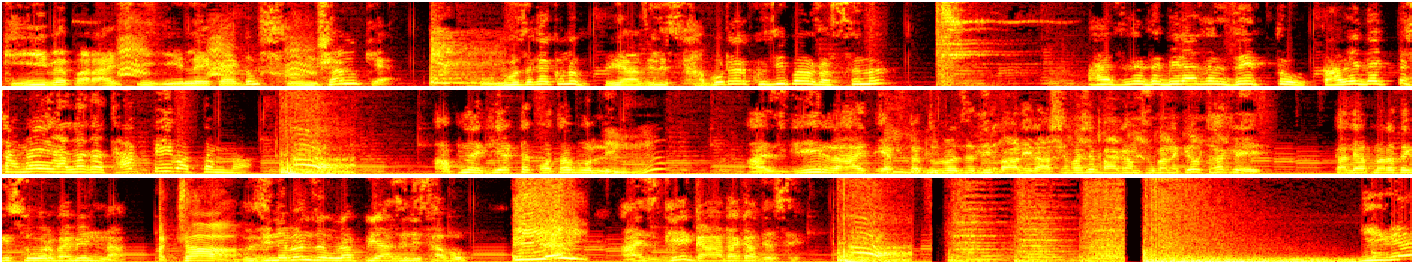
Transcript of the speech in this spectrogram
কি ব্যাপার আজ কি এলাকা একদম শুনশান কে? কোন জায়গায় কোনো ব্রাজিলি সাপোর্টার খুঁজে পাওয়া যাচ্ছে না। আজকে তো ব্রাজিল জিততো তাহলে দেখতে সামনে এলাকা থাকতেই পারতাম না। আপনার কি একটা কথা বললেন? আজকে রাত একটা দূরে যদি বাড়ির আশেপাশে বাগান সুগানে কেউ থাকে তাহলে আপনারা তাকে চোর ভাবেন না। আচ্ছা। বুঝি নেবেন যে ওরা ব্রাজিলি সাপোর্ট আজকে গা ঢাকাতেছে ইরে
